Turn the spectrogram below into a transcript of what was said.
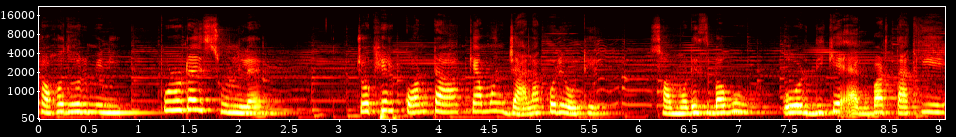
সহধর্মিনী পুরোটাই শুনলেন। চোখের কণটা কেমন জ্বালা করে ওঠে। সমরেশবাবু ওর দিকে একবার তাকিয়ে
